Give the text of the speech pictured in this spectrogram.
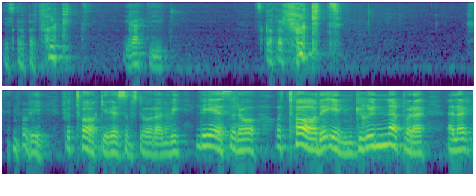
Det skaper frukt i rett tid. Skaper frukt når vi får tak i det som står der, når vi leser det og, og tar det inn, grunner på det, eller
